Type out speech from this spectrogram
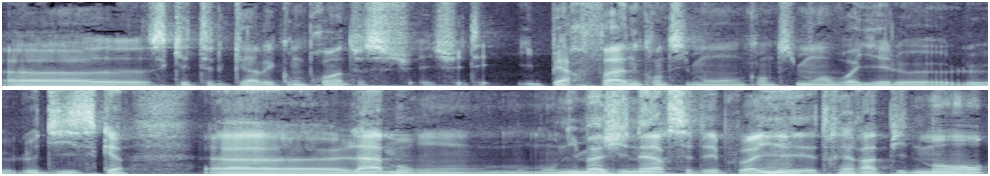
euh, ce qui était le cas avec que j'étais hyper fan quand ils m'ont quand ils m'ont envoyé le, le, le disque. Euh, là, mon, mon imaginaire s'est déployé très rapidement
